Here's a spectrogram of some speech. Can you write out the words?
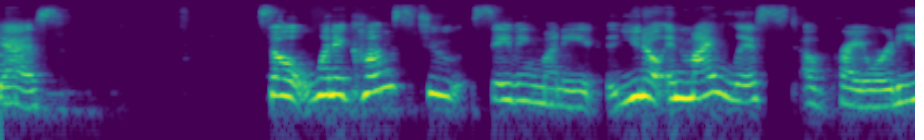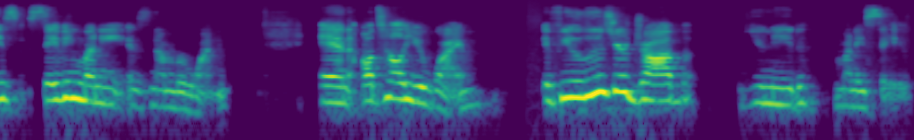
Yes. So, when it comes to saving money, you know, in my list of priorities, saving money is number one. And I'll tell you why. If you lose your job, you need money saved.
